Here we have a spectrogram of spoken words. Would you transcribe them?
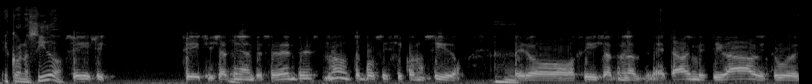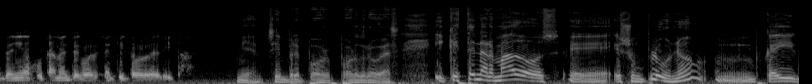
¿Es conocido? Sí, sí. Sí, sí, ya tiene antecedentes. No te puedo decir si es conocido, Ajá. pero sí, ya estaba investigado y estuvo detenido justamente por ese tipo de delitos. Bien, siempre por, por drogas. Y que estén armados eh, es un plus, ¿no? Mm, Porque ahí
